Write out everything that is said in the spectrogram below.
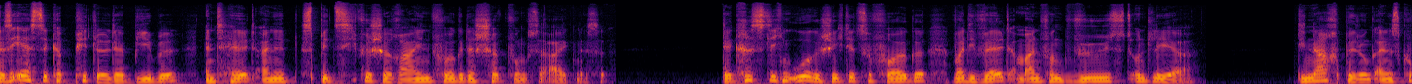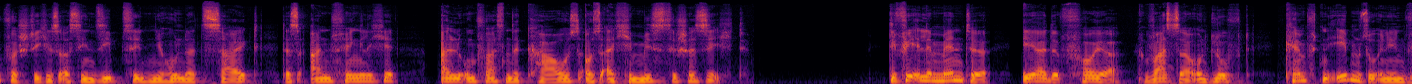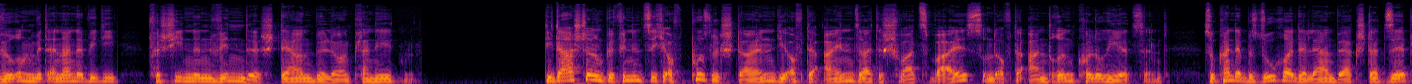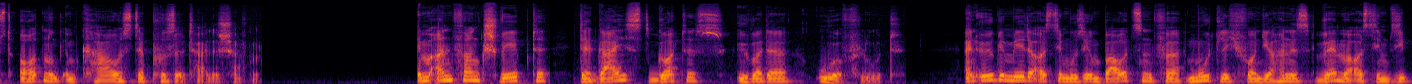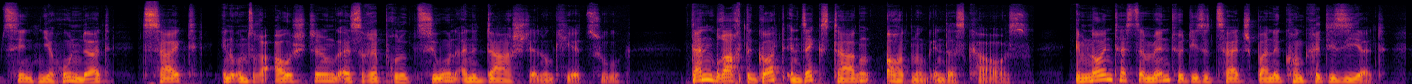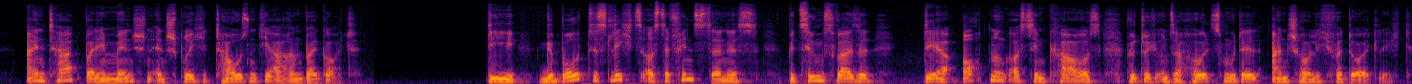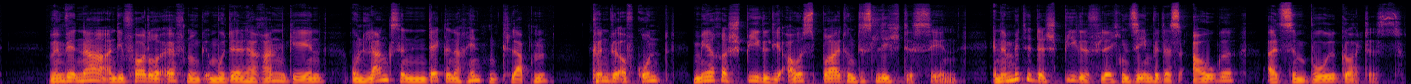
Das erste Kapitel der Bibel enthält eine spezifische Reihenfolge der Schöpfungsereignisse. Der christlichen Urgeschichte zufolge war die Welt am Anfang wüst und leer. Die Nachbildung eines Kupferstiches aus dem 17. Jahrhundert zeigt das anfängliche, allumfassende Chaos aus alchemistischer Sicht. Die vier Elemente Erde, Feuer, Wasser und Luft kämpften ebenso in den Wirren miteinander wie die verschiedenen Winde, Sternbilder und Planeten. Die Darstellung befindet sich auf Puzzlesteinen, die auf der einen Seite schwarz-weiß und auf der anderen koloriert sind. So kann der Besucher der Lernwerkstatt selbst Ordnung im Chaos der Puzzleteile schaffen. Im Anfang schwebte der Geist Gottes über der Urflut. Ein Ölgemälde aus dem Museum Bautzen, vermutlich von Johannes Wemme aus dem 17. Jahrhundert, zeigt in unserer Ausstellung als Reproduktion eine Darstellung hierzu. Dann brachte Gott in sechs Tagen Ordnung in das Chaos. Im Neuen Testament wird diese Zeitspanne konkretisiert. Ein Tag bei den Menschen entspricht tausend Jahren bei Gott. Die Geburt des Lichts aus der Finsternis bzw. der Ordnung aus dem Chaos wird durch unser Holzmodell anschaulich verdeutlicht. Wenn wir nah an die vordere Öffnung im Modell herangehen und langsam den Deckel nach hinten klappen, können wir aufgrund mehrerer Spiegel die Ausbreitung des Lichtes sehen. In der Mitte der Spiegelflächen sehen wir das Auge als Symbol Gottes.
